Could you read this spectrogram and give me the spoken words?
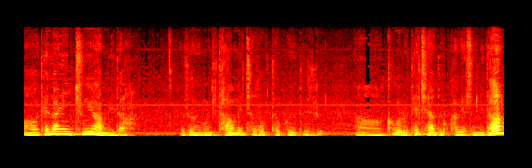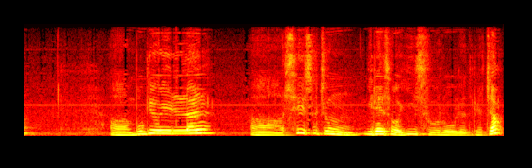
어, 대단히 중요합니다. 그래서 다음에 쳐서부터 보여드릴 어, 그걸로 대체하도록 하겠습니다. 어, 목요일 날 어, 세수 중 1에서 2수로 올려드렸죠.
